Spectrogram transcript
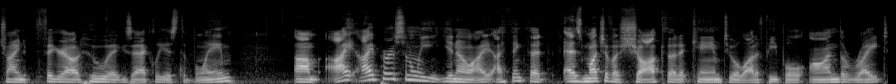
trying to figure out who exactly is to blame. Um, I, I personally, you know, I, I think that as much of a shock that it came to a lot of people on the right,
